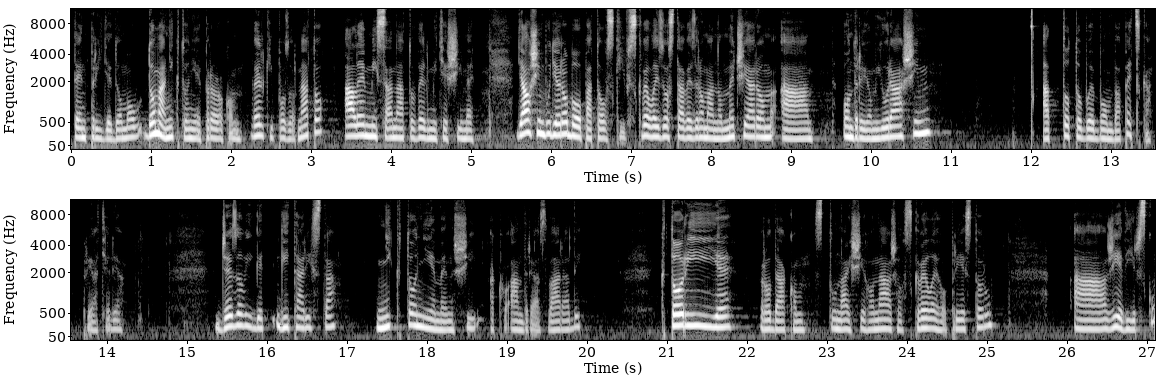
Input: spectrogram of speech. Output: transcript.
Ten príde domov. Doma nikto nie je prorokom. Veľký pozor na to ale my sa na to veľmi tešíme. Ďalším bude Robo Opatovský v skvelej zostave s Romanom Mečiarom a Ondrejom Jurášim. A toto bude bomba pecka, priatelia. Jazzový ge- gitarista nikto nie menší ako Andreas Várady, ktorý je rodákom z tunajšieho nášho skvelého priestoru a žije v Írsku.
